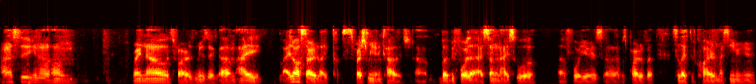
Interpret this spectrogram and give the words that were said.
Honestly, you know, um, right now as far as music, um, I it all started like freshman year in college. Um, but before that, I sung in high school. uh, four years. Uh, I was part of a selective choir in my senior year,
